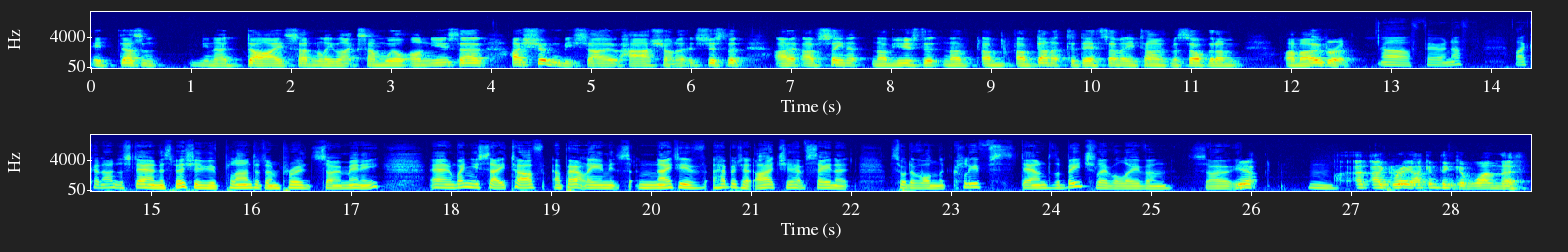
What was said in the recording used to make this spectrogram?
It doesn't you know, die suddenly like some will on you. So I shouldn't be so harsh on it. It's just that I, have seen it and I've used it and I've, I've, I've done it to death so many times myself that I'm I'm over it. Oh, fair enough. I can understand, especially if you've planted and pruned so many. And when you say tough, apparently in its native habitat, I actually have seen it sort of on the cliffs down to the beach level, even. So yeah, hmm. I, I agree. I can think of one that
